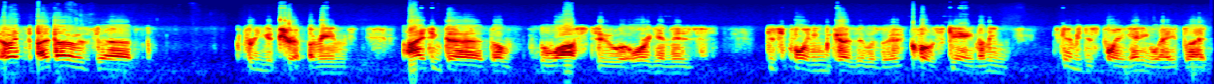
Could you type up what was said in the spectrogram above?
No, I, I thought it was uh, a pretty good trip. I mean, I think the, the the loss to Oregon is disappointing because it was a close game. I mean, it's going to be disappointing anyway, but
